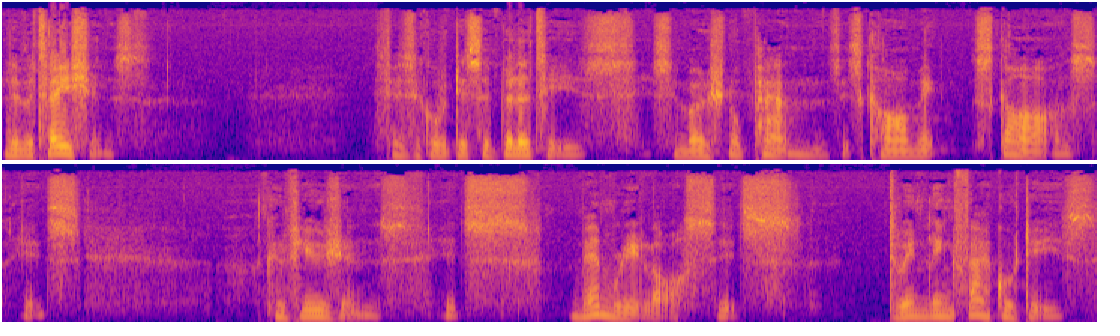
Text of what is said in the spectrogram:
limitations, physical disabilities, its emotional patterns, its karmic scars, its confusions, its memory loss, its dwindling faculties,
